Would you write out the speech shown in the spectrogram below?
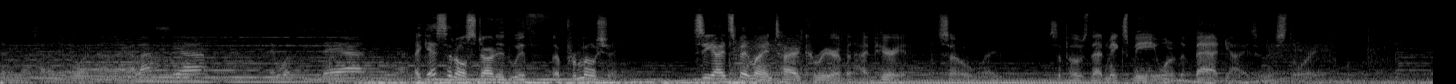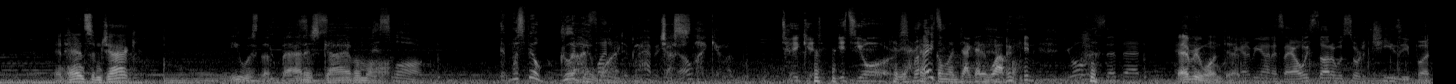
Los desarrolladores de Guardianes de la Galaxia, de Walking Dead. I guess it all started with a promotion. See, I'd spent my entire career up at Hyperion, so I suppose that makes me one of the bad guys in this story. And Handsome Jack, he was the baddest guy of them all. It must feel good I to finally wanted to be grab it, you just know? like him. Take it. It's yours, Quería ser right? como Jack el I Guapo. mean, you always said that. Everyone I did, gotta be honest. I always thought it was sort of cheesy, but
